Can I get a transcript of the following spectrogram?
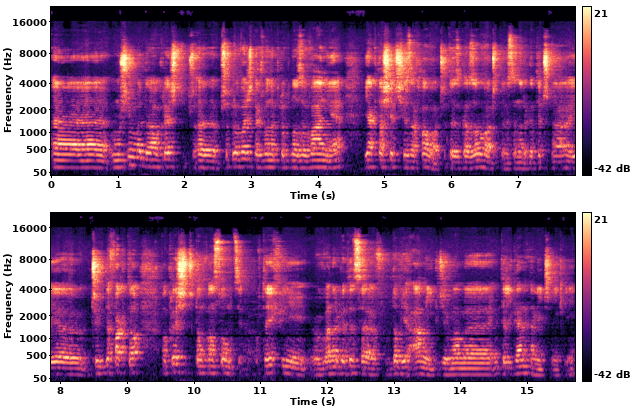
e, musimy dookreślić, e, przeprowadzić tak zwane prognozowanie, jak ta sieć się zachowa, czy to jest gazowa, czy to jest energetyczna, e, czyli de facto określić tą konsumpcję. W tej chwili w energetyce, w dobie AMI, gdzie mamy inteligentne liczniki,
